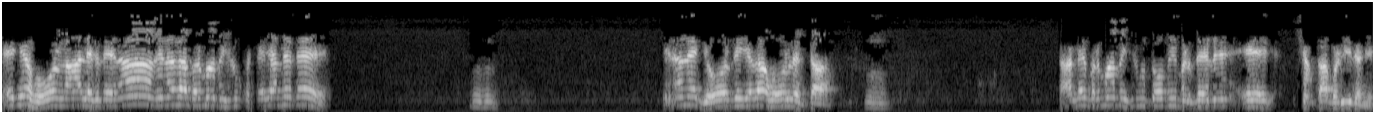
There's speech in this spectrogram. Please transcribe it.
ਇਹ ਜੇ ਹੋਰ ਨਾ ਲਿਖਦੇ ਨਾ ਇਹਨਾਂ ਦਾ ਬਰਮਾ ਵਿਸ਼ਨੂੰ ਕੱਟੇ ਜਾਂਦੇ ਤੇ। ਇਹਨਾਂ ਨੇ ਜੋਰ ਦੀ ਜਗ੍ਹਾ ਹੋਰ ਲਿਖਤਾ। ਕਿ ਬਰਮਾ ਵਿਸ਼ਨੂੰ ਤੋਂ ਵੀ ਮਿਲਦੇ ਨੇ ਇਹ ਸ਼ੰਕਾ ਬਣੀ ਰਹੇ।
